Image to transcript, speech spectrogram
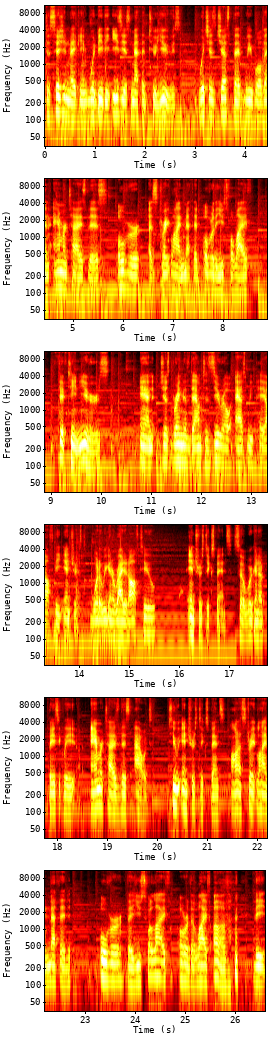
decision making, would be the easiest method to use, which is just that we will then amortize this over a straight line method over the useful life, 15 years, and just bring this down to zero as we pay off the interest. What are we going to write it off to? Interest expense. So we're going to basically amortize this out to interest expense on a straight line method over the useful life or the life of the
